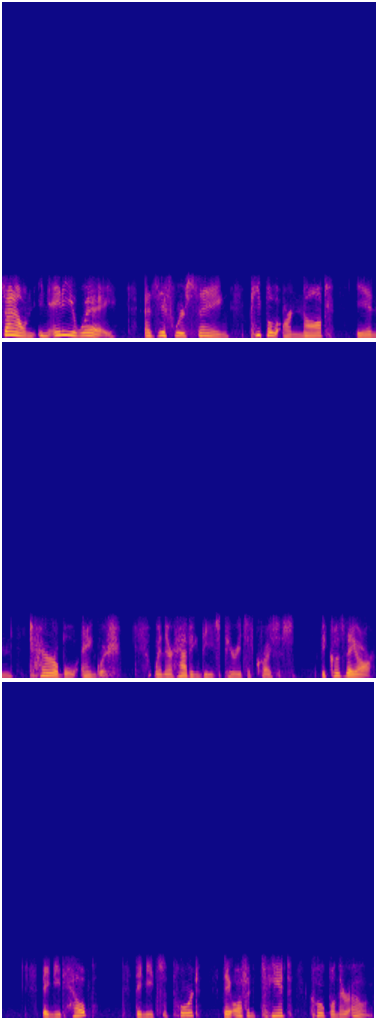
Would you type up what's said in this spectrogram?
sound in any way as if we're saying people are not in terrible anguish when they're having these periods of crisis because they are. They need help, they need support, they often can't cope on their own.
